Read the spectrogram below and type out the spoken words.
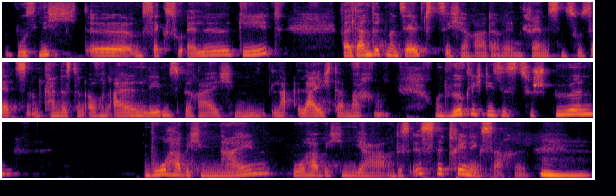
wo es nicht äh, um Sexuelle geht, weil dann wird man selbstsicherer darin, Grenzen zu setzen und kann das dann auch in allen Lebensbereichen leichter machen. Und wirklich dieses zu spüren, wo habe ich ein Nein, wo habe ich ein Ja. Und das ist eine Trainingssache. Mhm.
